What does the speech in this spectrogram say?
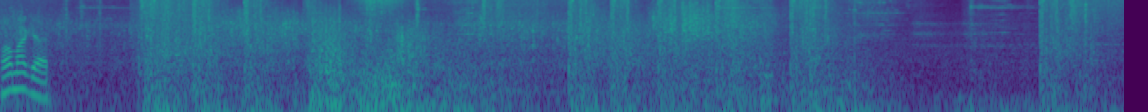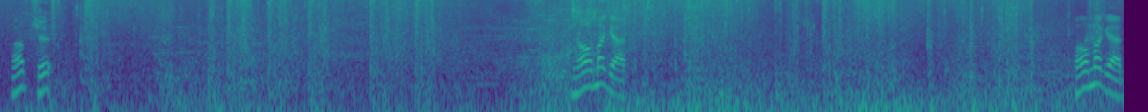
Oh my god. Oh shit. Oh my god. Oh my god.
